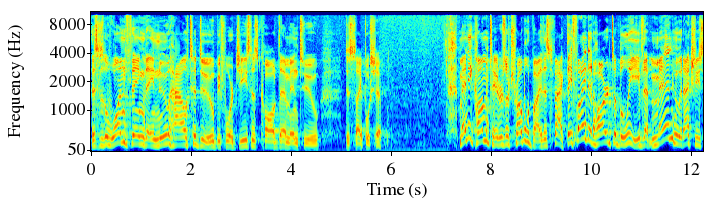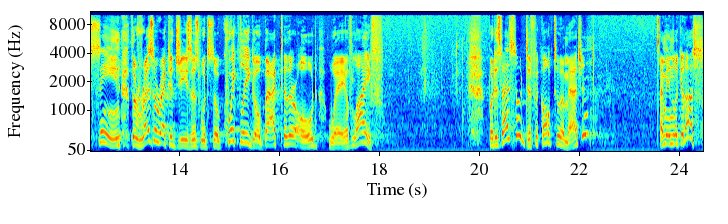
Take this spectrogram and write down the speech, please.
This is the one thing they knew how to do before Jesus called them into discipleship. Many commentators are troubled by this fact. They find it hard to believe that men who had actually seen the resurrected Jesus would so quickly go back to their old way of life. But is that so difficult to imagine? I mean, look at us.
